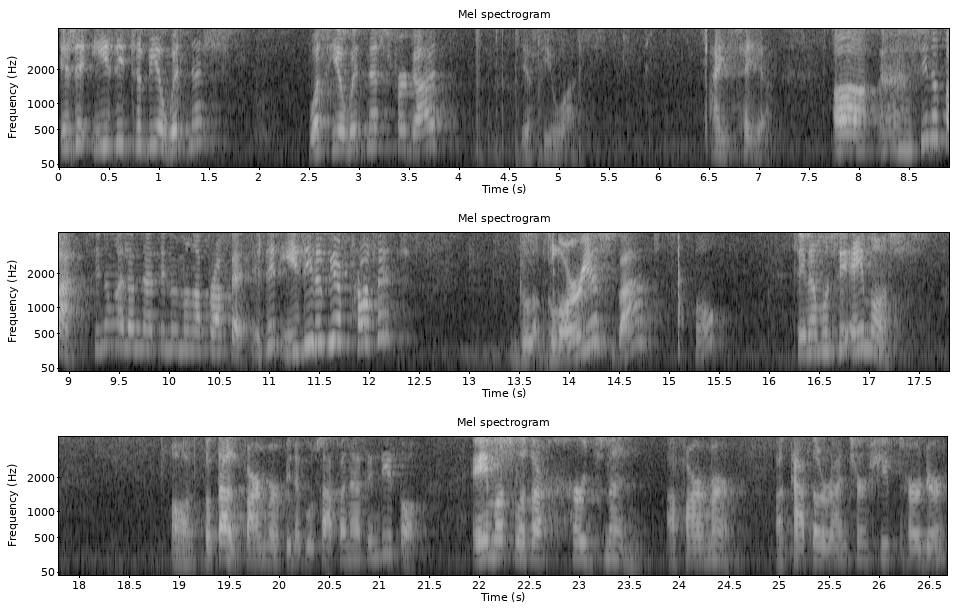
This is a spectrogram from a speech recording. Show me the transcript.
Is it easy to be a witness? Was he a witness for God? Yes, he was. Isaiah. Uh, sino pa? Sinong alam natin ng mga prophets? Is it easy to be a prophet? Gl- glorious ba? Oh. Tingnan mo si Amos. Oh, total, farmer pinag-usapan natin dito. Amos was a herdsman, a farmer, a cattle rancher, sheep herder,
